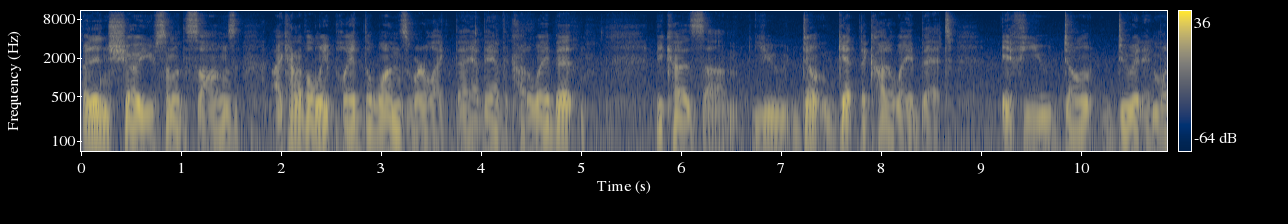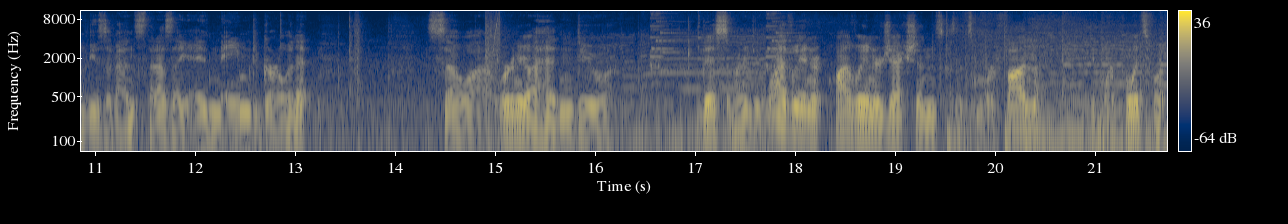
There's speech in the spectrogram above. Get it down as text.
I didn't show you some of the songs. I kind of only played the ones where like they they have the cutaway bit because um, you don't get the cutaway bit if you don't do it in one of these events that has a, a named girl in it. So uh, we're gonna go ahead and do this, and we're gonna do lively inter lively interjections because it's more fun. Get more points for it.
